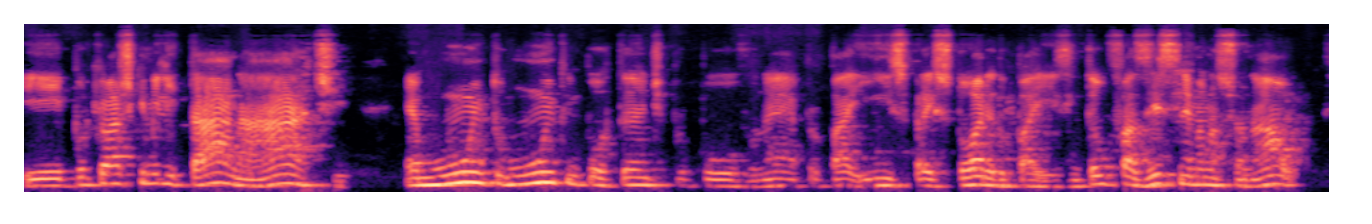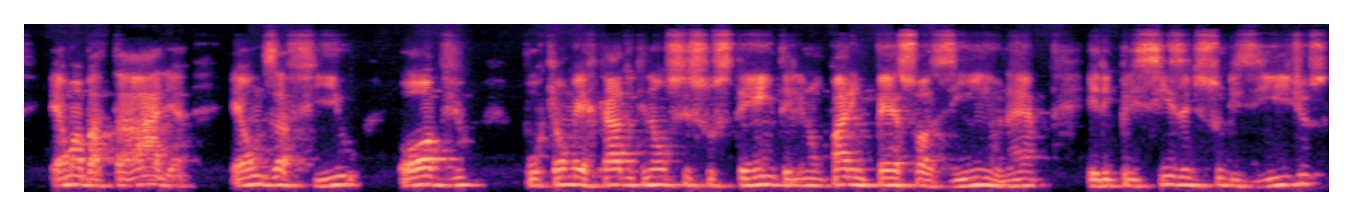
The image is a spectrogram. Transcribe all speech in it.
E porque eu acho que militar na arte é muito, muito importante para o povo, né? Para o país, para a história do país. Então, fazer cinema nacional é uma batalha, é um desafio, óbvio, porque é um mercado que não se sustenta, ele não para em pé sozinho, né? Ele precisa de subsídios,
